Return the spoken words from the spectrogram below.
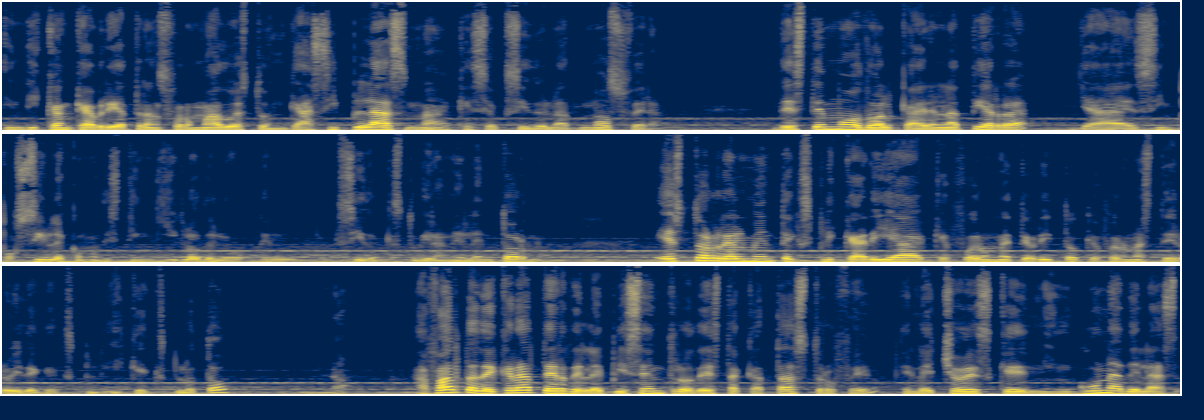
indican que habría transformado esto en gas y plasma que se oxidó en la atmósfera. De este modo, al caer en la Tierra, ya es imposible como distinguirlo de lo, del óxido que estuviera en el entorno. ¿Esto realmente explicaría que fuera un meteorito, que fuera un asteroide y que explotó? No. A falta de cráter del epicentro de esta catástrofe, el hecho es que ninguna de las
